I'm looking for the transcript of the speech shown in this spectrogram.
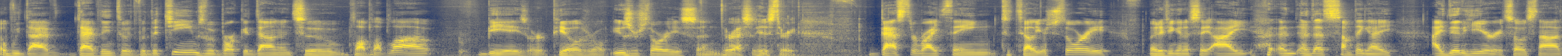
we dived dived into it with the teams. We broke it down into blah blah blah. BAs or POs wrote user stories, and the rest is history. That's the right thing to tell your story. But if you're gonna say I, and, and that's something I I did hear it, so it's not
